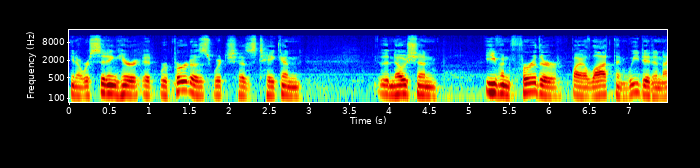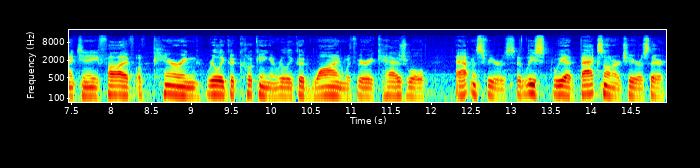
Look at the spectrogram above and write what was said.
You know, we're sitting here at Roberta's, which has taken the notion even further by a lot than we did in 1985 of pairing really good cooking and really good wine with very casual atmospheres. At least we had backs on our chairs there.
